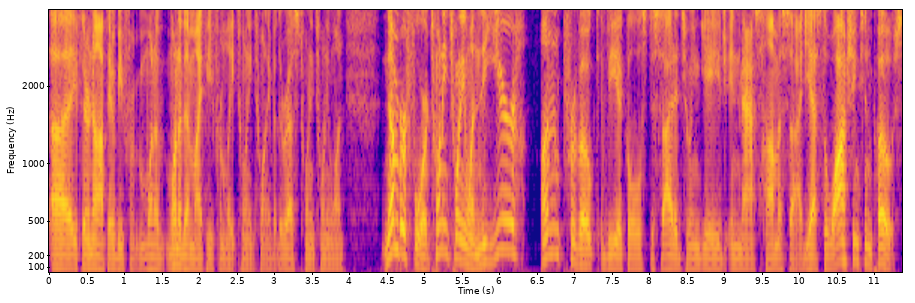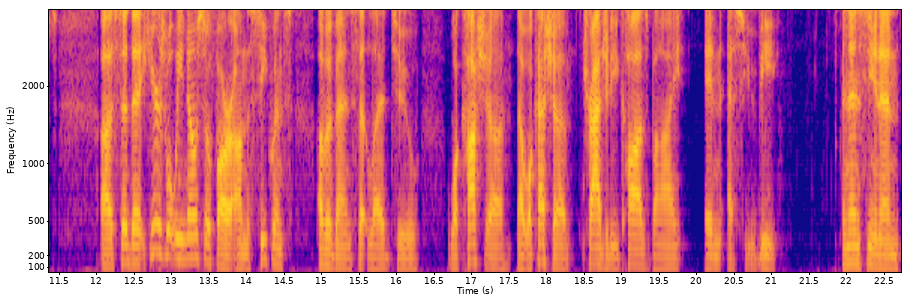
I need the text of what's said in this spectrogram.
uh, if they're not, they would be from one of one of them might be from late 2020, but the rest 2021. Number four, 2021, the year unprovoked vehicles decided to engage in mass homicide. Yes, the Washington Post uh, said that here's what we know so far on the sequence of events that led to Waukesha, uh, Waukesha tragedy caused by an SUV. And then CNN,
